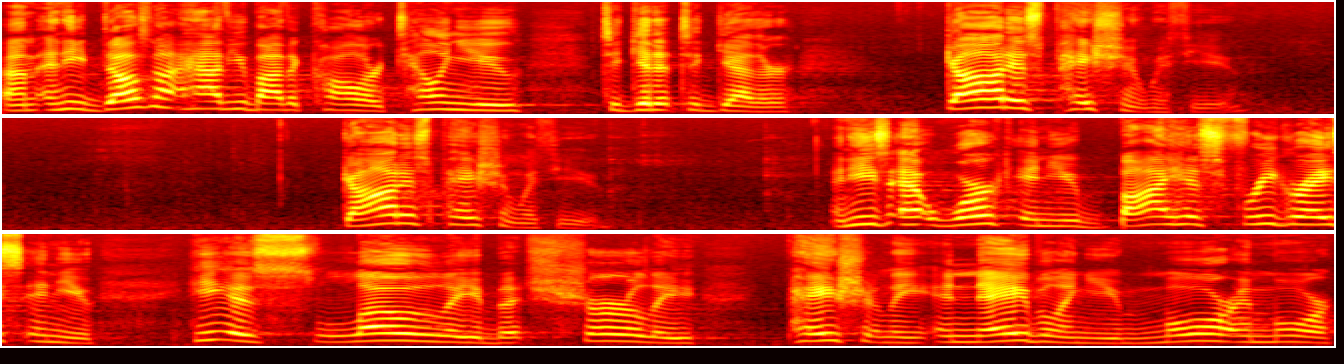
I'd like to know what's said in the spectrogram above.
Um, and He does not have you by the collar telling you to get it together. God is patient with you. God is patient with you. And He's at work in you by His free grace in you. He is slowly but surely, patiently enabling you more and more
